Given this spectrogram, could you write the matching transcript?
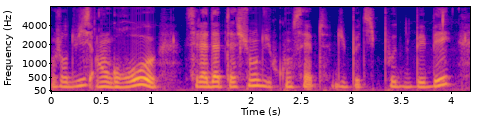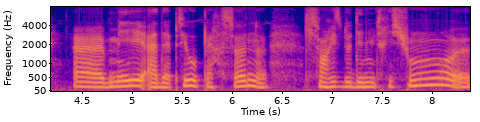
aujourd'hui. En gros, c'est l'adaptation du concept du petit pot de bébé, mais adapté aux personnes qui sont à risque de dénutrition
